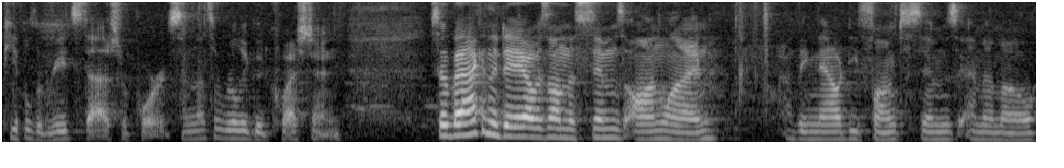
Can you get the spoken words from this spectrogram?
people to read status reports? And that's a really good question. So back in the day, I was on the SIMS Online, the now defunct SIMS MMO,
